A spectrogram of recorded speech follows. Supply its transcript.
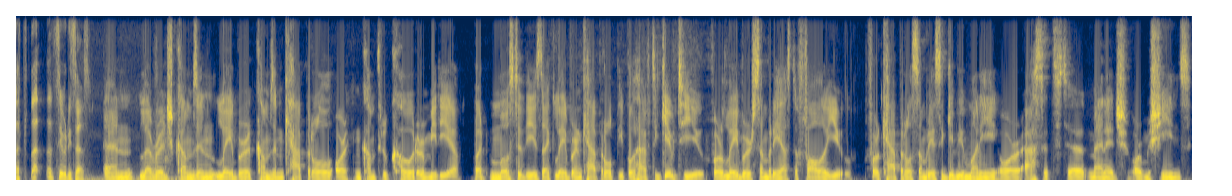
let, let, let's see what he says. and leverage comes in labor, comes in capital, or it can come through code or media. But most of these, like labor and capital, people have to give to you. For labor, somebody has to follow you. For capital, somebody has to give you money or assets to manage or machines.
